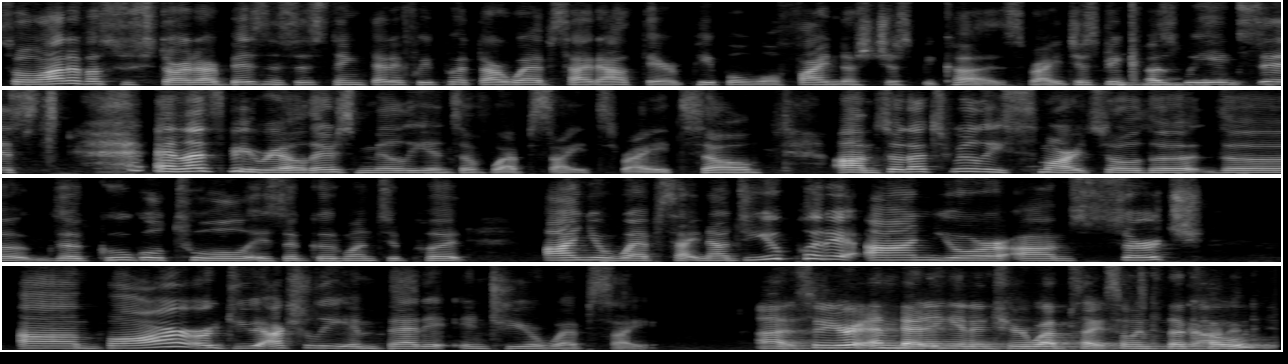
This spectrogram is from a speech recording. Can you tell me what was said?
So a lot of us who start our businesses think that if we put our website out there, people will find us just because, right? Just because mm-hmm. we exist. And let's be real, there's millions of websites, right? So um so that's really smart. So the the the Google tool is a good one to put on your website. Now, do you put it on your um search um bar or do you actually embed it into your website? Uh, so you're embedding it into your website, so into the Got code.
